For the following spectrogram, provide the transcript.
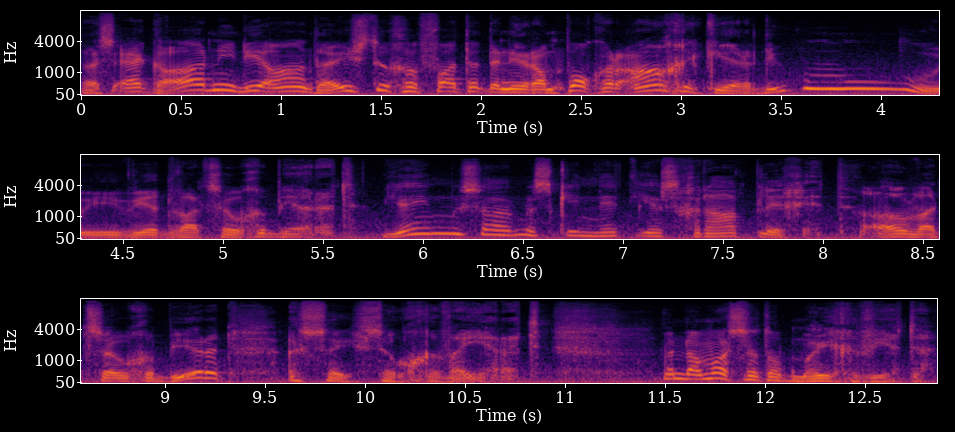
As ek haar nie die aand huis toe gevat het en die rampokker aangekeer het, die, ooh, jy weet wat sou gebeur het. Jy moes haar miskien net eers geraadpleeg het. Al wat sou gebeur het, is sy sou geweier het. En dan was dit op my gewete.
